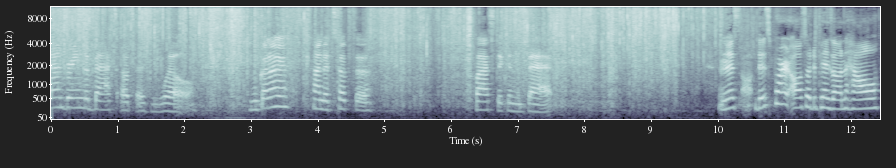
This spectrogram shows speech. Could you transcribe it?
And bring the back up as well. I'm gonna kind of tuck the plastic in the back. And this this part also depends on how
